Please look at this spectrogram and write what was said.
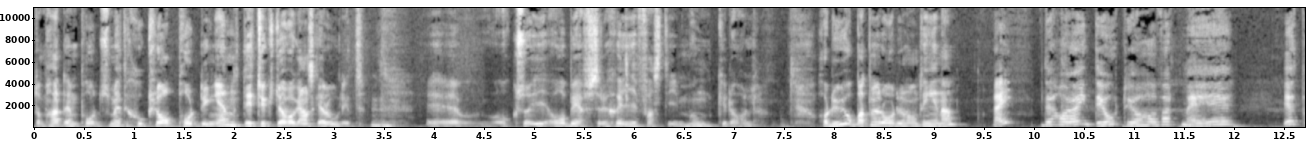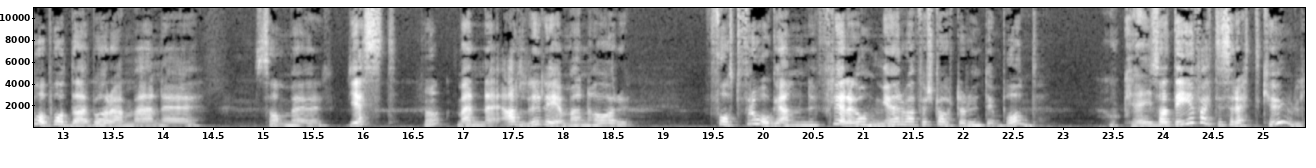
de hade en podd som hette Chokladpoddingen. Det tyckte jag var ganska roligt. Mm. Eh, också i ABFs regi fast i Munkedal. Har du jobbat med radio någonting innan? Nej, det har jag inte gjort. Jag har varit med i ett par poddar bara men eh, som eh, gäst. Ja. Men aldrig det. Man har fått frågan flera gånger varför startar du inte en podd? Okej. Så att det är faktiskt rätt kul.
